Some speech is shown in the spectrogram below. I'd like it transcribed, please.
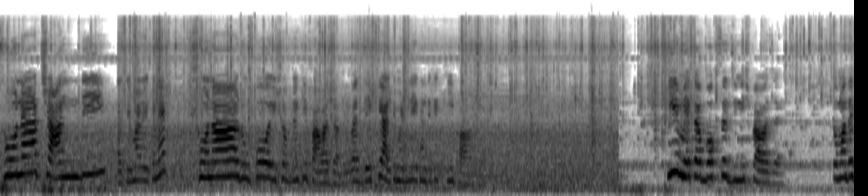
সোনা চান্দি আছে মানে এখানে সোনা, রূপো এইসব নাকি পাওয়া যাবে। এবার দেখি আলটিমেটলি এখান থেকে কি পাওয়া যায়। কি মেকআপ বক্সের জিনিস পাওয়া যায়? তোমাদের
